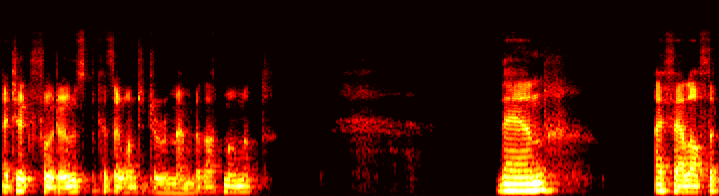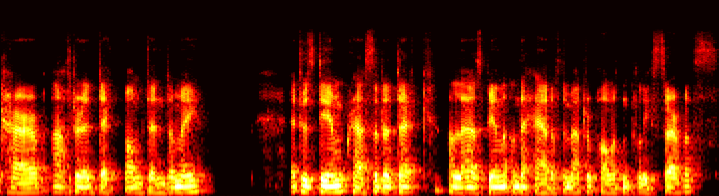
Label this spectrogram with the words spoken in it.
I took photos because I wanted to remember that moment. Then I fell off the curb after a dick bumped into me. It was Dame Cressida Dick, a lesbian and the head of the Metropolitan Police Service,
